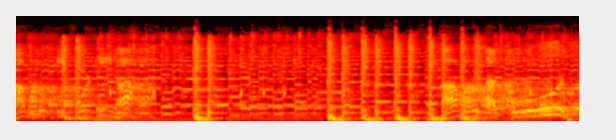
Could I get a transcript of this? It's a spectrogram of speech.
આ મારું ટી ફોર્ટી હા. આ મારું તાજપુર.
